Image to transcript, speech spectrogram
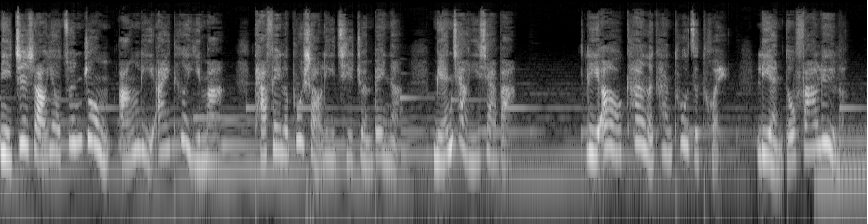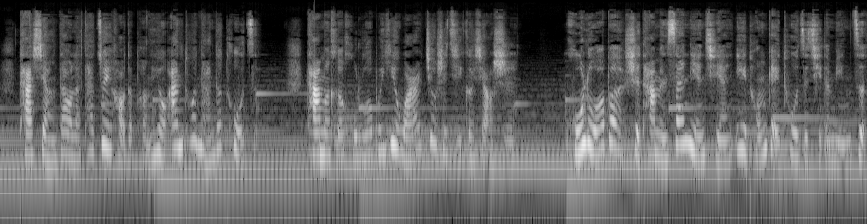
你至少要尊重昂里埃特姨妈，她费了不少力气准备呢，勉强一下吧。里奥看了看兔子腿，脸都发绿了。他想到了他最好的朋友安托南的兔子。他们和胡萝卜一玩就是几个小时。胡萝卜是他们三年前一同给兔子起的名字。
